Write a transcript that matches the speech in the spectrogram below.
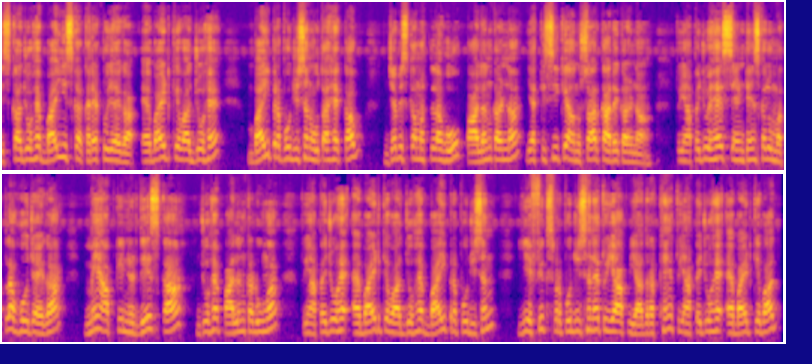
इसका जो है बाई इसका करेक्ट हो जाएगा. अबाइड के बाद जो है बाई प्रपोजिशन होता है कब? जब इसका मतलब हो पालन करना या किसी के अनुसार कार्य करना. तो यहाँ पे जो है सेंटेंस का जो मतलब हो जाएगा, मैं आपके निर्देश का जो है पालन करूँगा. तो यहाँ पे जो है अबाइड के बाद जो है बाई प्रपोजिशन ये फिक्स प्रपोजिशन है तो ये आप याद रखें तो यहाँ पे जो है अबाइड के बाद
